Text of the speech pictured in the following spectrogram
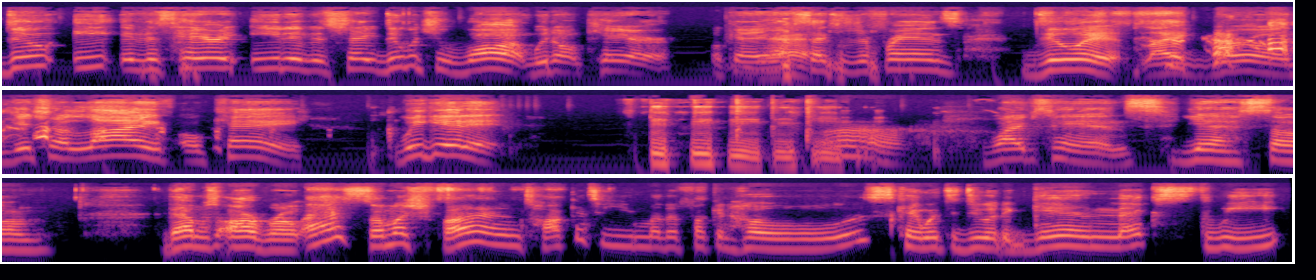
do eat if it's Harry, eat if it's Shake. Do what you want. We don't care. Okay, have sex with your friends. Do it. Like, girl, get your life. Okay, we get it. Ah, wipes hands. Yeah. So that was our room. I had so much fun talking to you, motherfucking hoes. Can't wait to do it again next week.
